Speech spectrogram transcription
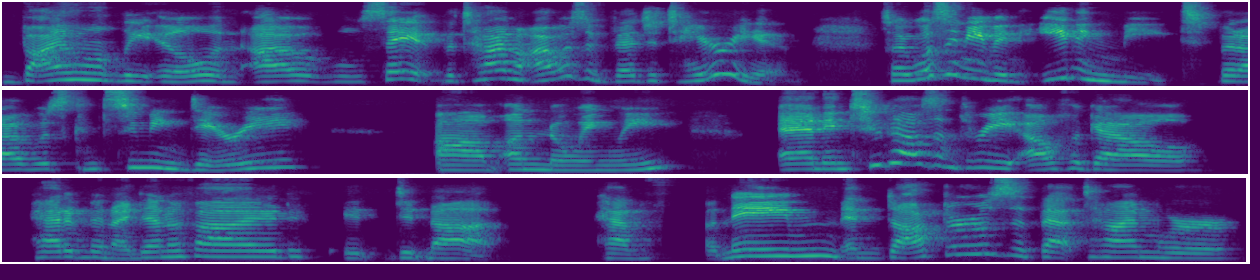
violently ill. And I will say at the time, I was a vegetarian. So I wasn't even eating meat, but I was consuming dairy um, unknowingly. And in 2003, alpha gal hadn't been identified. It did not have a name, and doctors at that time were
